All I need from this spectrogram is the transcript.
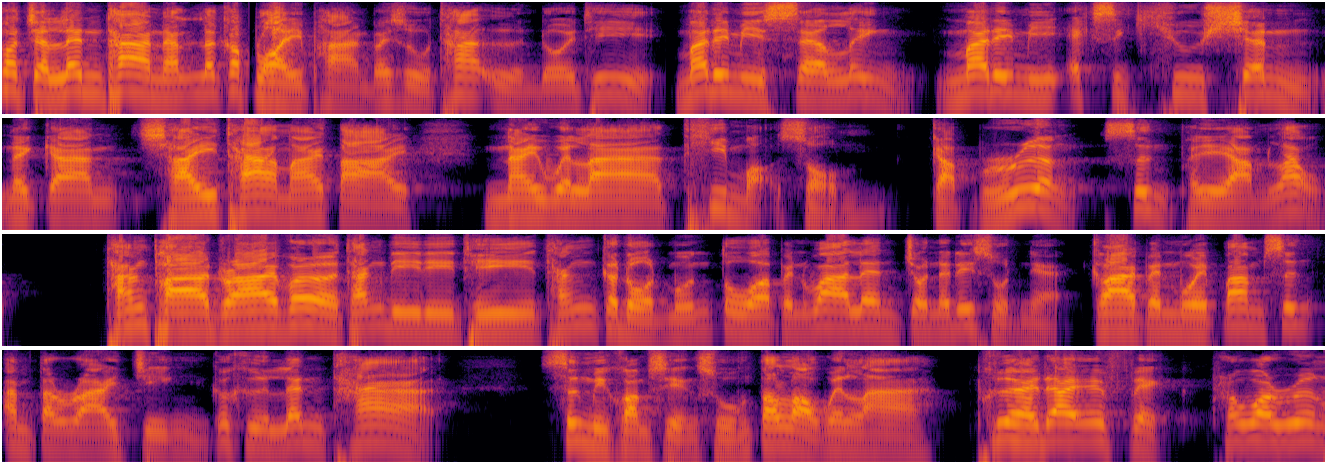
ก็จะเล่นท่านั้น แล้วก็ปล่อยผ่านไปสู่ท่าอื่นโดยที่ไม่ได้มี selling ไม่ได้มี execution ในการใช้ท่าไม้ตายในเวลาที่เหมาะสมกับเรื่องซึ่งพยายามเล่า ทั้งพา driver ทั้ง DDT ทั้งกระโดดหมุนตัวเป็นว่าเล่นจนในที่สุดเนี่ยกลายเป็นมวยปั้มซึ่งอันตรายจริงก็คือเล่นท่า ซึ่งมีความเสี่ยงสูงตลอดเวลา เพื่อให้ได้เอฟเฟกต์เพราะว่าเรื่อง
